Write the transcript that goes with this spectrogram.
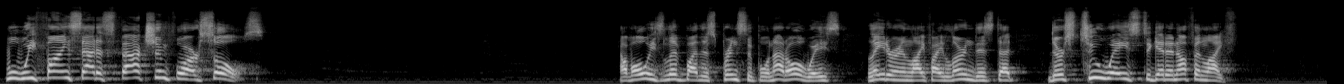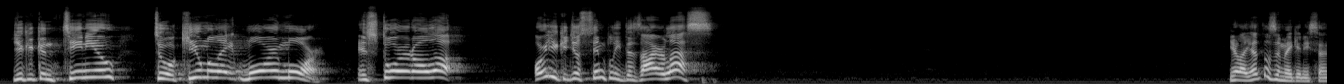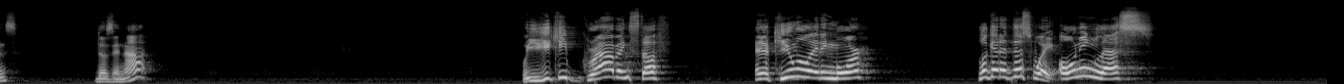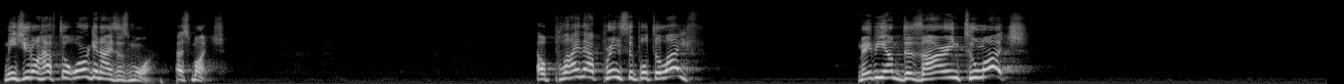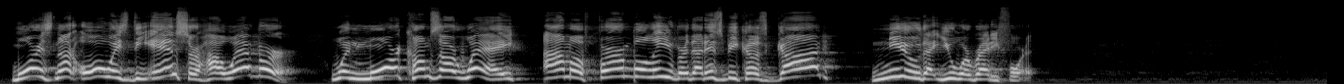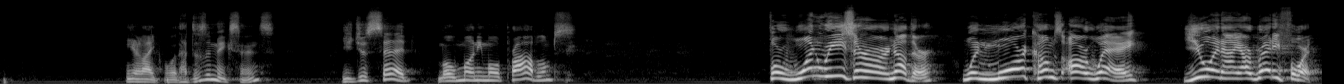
will we find satisfaction for our souls. I've always lived by this principle, not always. Later in life, I learned this that there's two ways to get enough in life. You can continue to accumulate more and more and store it all up, or you could just simply desire less. You're like, that doesn't make any sense. Does it not? Well, you keep grabbing stuff and accumulating more. Look at it this way owning less means you don't have to organize as more as much. Apply that principle to life. Maybe I'm desiring too much. More is not always the answer. However, when more comes our way, I'm a firm believer that is because God knew that you were ready for it. You're like, well, that doesn't make sense. You just said more money, more problems. For one reason or another, when more comes our way, you and I are ready for it.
